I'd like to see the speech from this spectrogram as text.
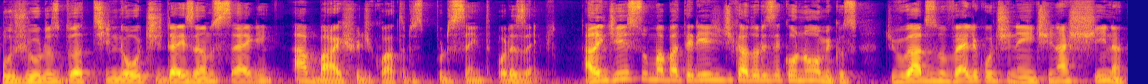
os juros do T-Note de 10 anos seguem abaixo de 4%, por exemplo. Além disso, uma bateria de indicadores econômicos divulgados no velho continente e na China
